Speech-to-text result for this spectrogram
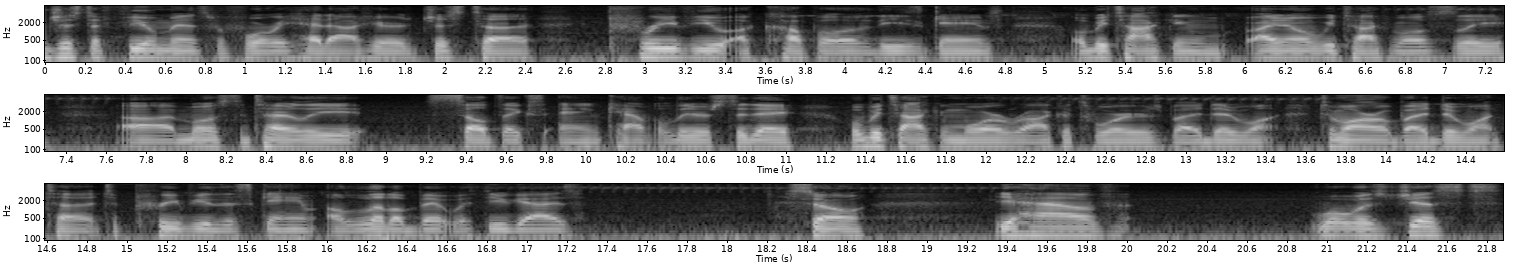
just a few minutes before we head out here just to preview a couple of these games. We'll be talking, I know we talked mostly, uh, most entirely Celtics and Cavaliers today. We'll be talking more Rockets Warriors, but I did want tomorrow, but I did want to to preview this game a little bit with you guys. So, you have what was just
